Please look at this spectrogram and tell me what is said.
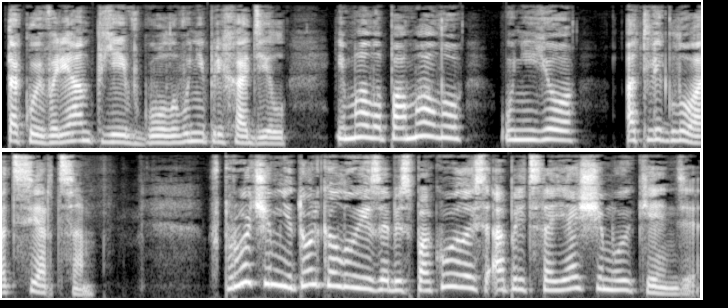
Такой вариант ей в голову не приходил, и мало-помалу у нее отлегло от сердца. Впрочем, не только Луиза беспокоилась о предстоящем уикенде.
